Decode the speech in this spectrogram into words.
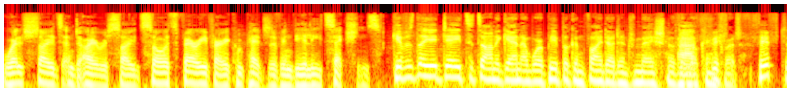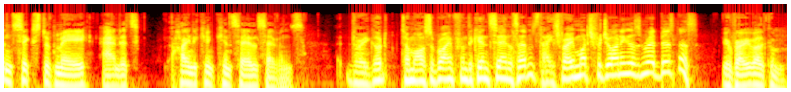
Welsh sides, and Irish sides. So it's very, very competitive in the elite sections. Give us the dates it's on again, and where people can find out information if they're uh, looking fifth, for it. Fifth and sixth of May and it's Heineken Kinsale Sevens. Very good. Thomas O'Brien from the Kinsale Sevens. Thanks very much for joining us in Red Business. You're very welcome.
